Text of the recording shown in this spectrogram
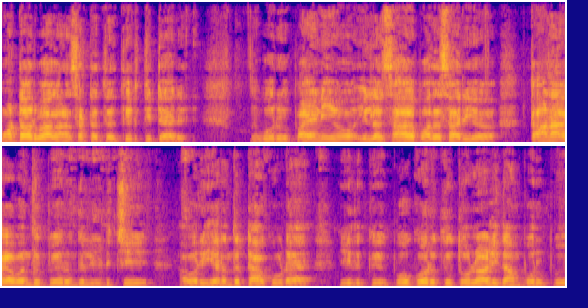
மோட்டார் வாகன சட்டத்தை திருத்திட்டாரு. ஒரு பயணியோ இல்லை சா பாதசாரியோ தானாக வந்து பேருந்தில் இடித்து அவர் இறந்துட்டா கூட இதுக்கு போக்குவரத்து தொழிலாளி தான் பொறுப்பு.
